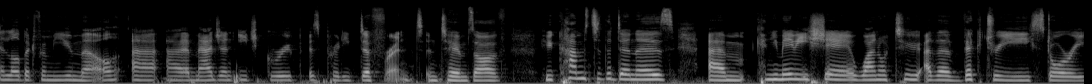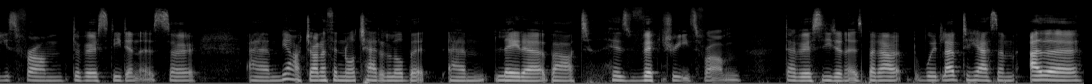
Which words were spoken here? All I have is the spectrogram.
a little bit from you, Mel. Uh, I imagine each group is pretty different in terms of who comes to the dinners. Um, can you maybe share one or two other victory stories from diversity dinners? So, um, yeah, Jonathan will chat a little bit um, later about his victories from diversity dinners, but I would love to hear some other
